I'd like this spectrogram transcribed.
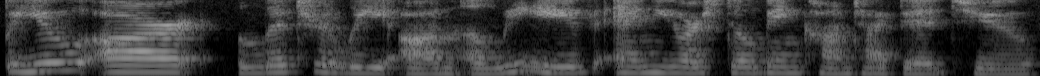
But you are literally on a leave and you are still being contacted to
